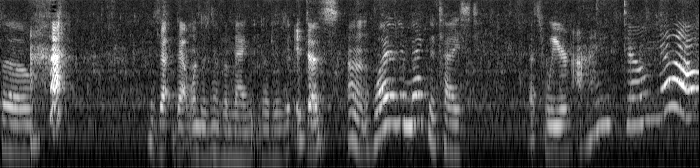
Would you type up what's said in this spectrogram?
So, is that that one doesn't have a magnet though, does it? It does. Oh, why are they magnetized? That's weird. I don't know.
